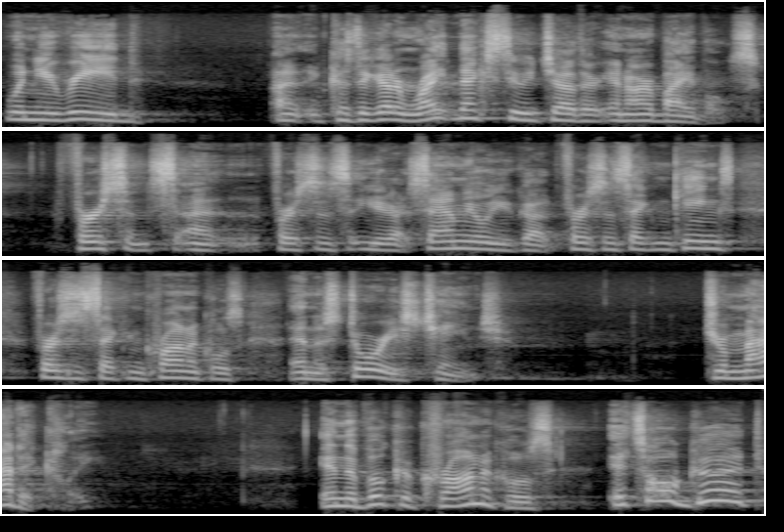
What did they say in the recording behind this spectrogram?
when you read, because uh, they got them right next to each other in our Bibles? First and, uh, first and you got Samuel, you got First and Second Kings, First and Second Chronicles, and the stories change dramatically. In the book of Chronicles, it's all good.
